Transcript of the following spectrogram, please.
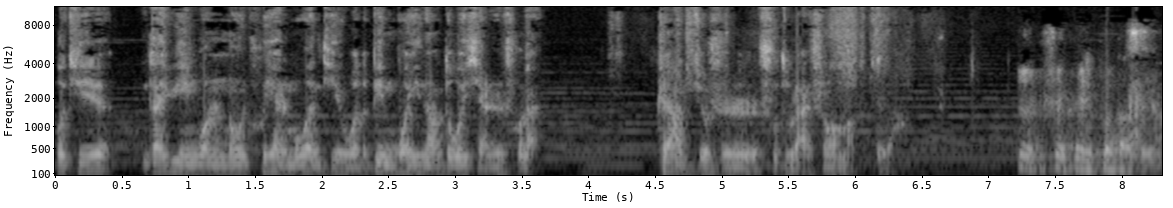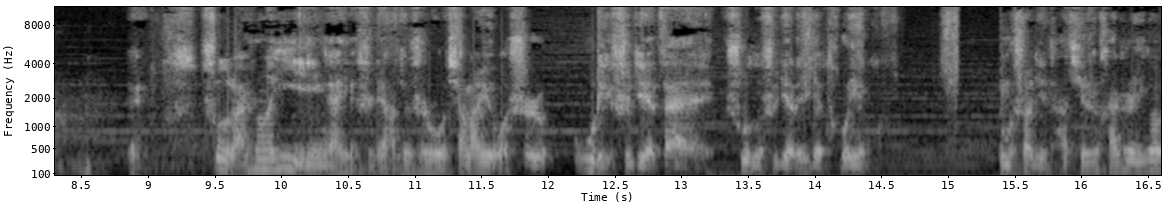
后期在运营过程中出现什么问题，我的 BIM 模型上都会显示出来，这样就是数字孪生了嘛，对吧？是是可以做到这样。对，数字孪生的意义应该也是这样，就是我相当于我是物理世界在数字世界的一个投影嘛。这么设计它其实还是一个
